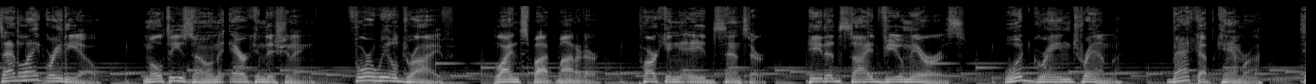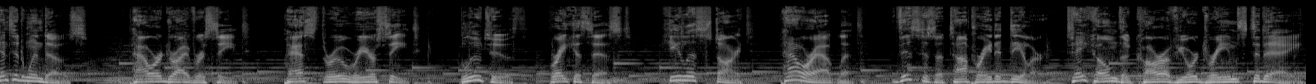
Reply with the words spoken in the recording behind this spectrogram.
satellite radio, multi zone air conditioning, four wheel drive, blind spot monitor, parking aid sensor, heated side view mirrors, wood grain trim, backup camera, tinted windows, power driver seat, pass-through rear seat, Bluetooth, brake assist, keyless start, power outlet. This is a top-rated dealer. Take home the car of your dreams today.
